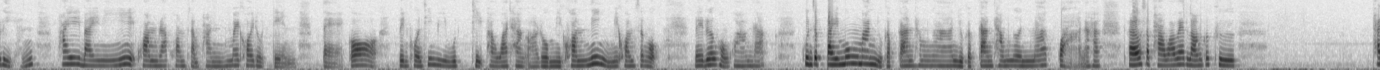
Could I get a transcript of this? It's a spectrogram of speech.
เหรียญไพ่ใบนี้ความรักความสัมพันธ์ไม่ค่อยโดดเด่น แต่ก็เป็นคนที่มีวุฒิภาวะทางอารมณ์ มีความนิ่ง มีความสงบในเรื่องของความรัก คุณจะไปมุ่งมั่นอยู่กับการทำงาน อยู่กับการทำเงินมากกว่านะคะ แล้วสภาวะแวดล้อมก็คือไพ่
